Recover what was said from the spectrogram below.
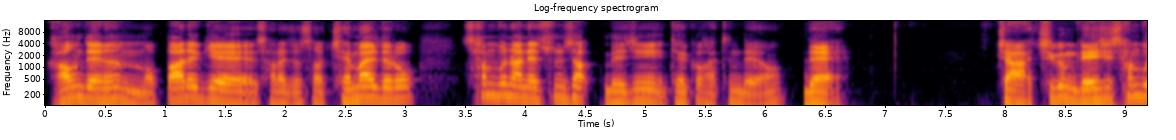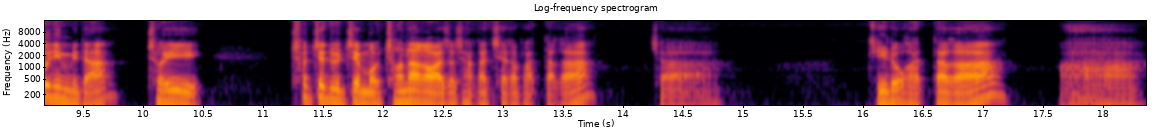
가운데는 뭐 빠르게 사라져서 제 말대로 3분 안에 순삭 매진이 될 것 같은데요. 네. 자, 지금 4시 3분입니다. 저희 첫째, 둘째 뭐 전화가 와서 잠깐 제가 봤다가 자, 뒤로 갔다가 아,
